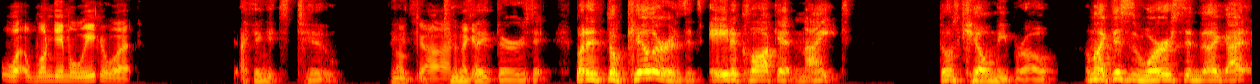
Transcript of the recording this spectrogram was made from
What one game a week or what? I think it's two. I think Oh, it's God. Like Tuesday, a- Thursday. But it's the killer is it's eight o'clock at night. Those kill me, bro. I'm like, this is worse than like I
